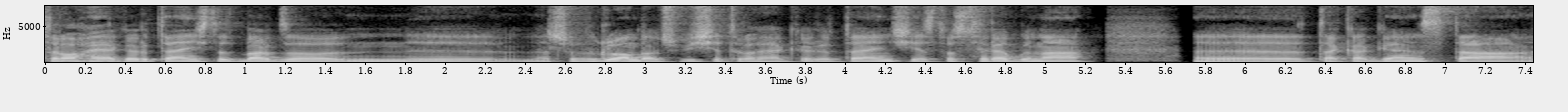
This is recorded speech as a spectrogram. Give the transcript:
trochę jak rtęć, to jest bardzo, znaczy wygląda oczywiście trochę jak rtęć, jest to srebrna, e, taka gęsta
